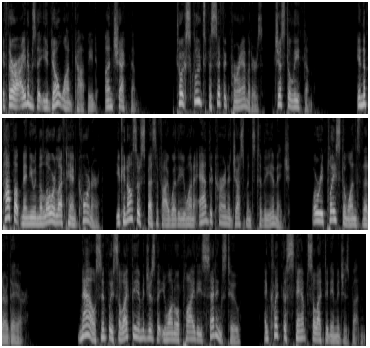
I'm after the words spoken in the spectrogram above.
If there are items that you don't want copied, uncheck them. To exclude specific parameters, just delete them. In the pop-up menu in the lower left-hand corner, you can also specify whether you want to add the current adjustments to the image or replace the ones that are there. Now simply select the images that you want to apply these settings to and click the Stamp Selected Images button.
